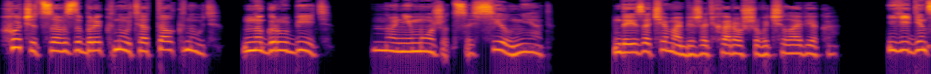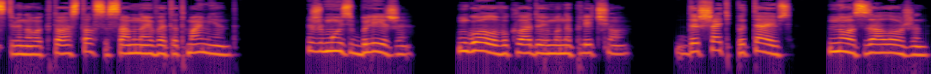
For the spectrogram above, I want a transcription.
Хочется взбрыкнуть, оттолкнуть, нагрубить, но не может, сил нет. Да и зачем обижать хорошего человека? Единственного, кто остался со мной в этот момент. Жмусь ближе, голову кладу ему на плечо. Дышать пытаюсь, нос заложен,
